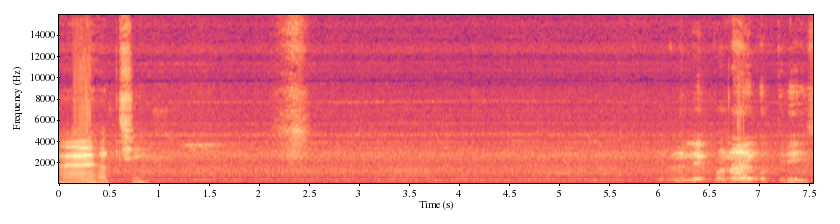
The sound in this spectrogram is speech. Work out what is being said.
হ্যাঁ হচ্ছে না একত্রিশ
